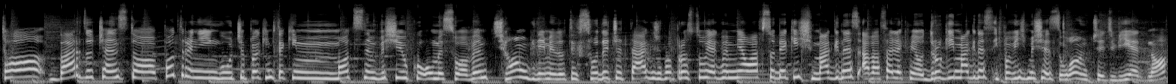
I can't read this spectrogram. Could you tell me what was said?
to bardzo często po treningu czy po jakimś takim mocnym wysiłku umysłowym ciągnie mnie do tych słodyczy tak, że po prostu jakbym miała w sobie jakiś magnes, a wafelek miał drugi magnes i powinniśmy się złączyć w jedno.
